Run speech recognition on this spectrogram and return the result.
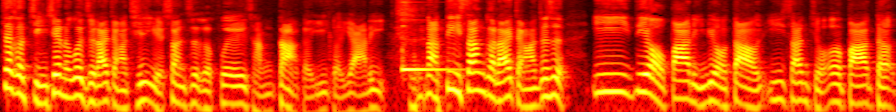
这个颈线的位置来讲啊，其实也算是个非常大的一个压力。那第三个来讲呢，就是一六八零六到一三九二八的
